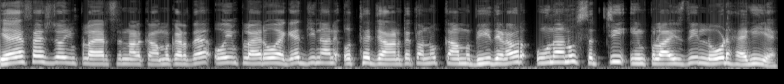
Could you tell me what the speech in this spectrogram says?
EIFS ਜੋ EMPLOYERS ਦੇ ਨਾਲ ਕੰਮ ਕਰਦਾ ਉਹ EMPLOYER ਉਹ ਹੈਗੇ ਜਿਨ੍ਹਾਂ ਨੇ ਉੱਥੇ ਜਾਣ ਤੇ ਤੁਹਾਨੂੰ ਕੰਮ ਵੀ ਦੇਣਾ ਔਰ ਉਹਨਾਂ ਨੂੰ ਸੱਚੀ EMPLOYEES ਦੀ ਲੋੜ ਹੈਗੀ ਹੈ।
